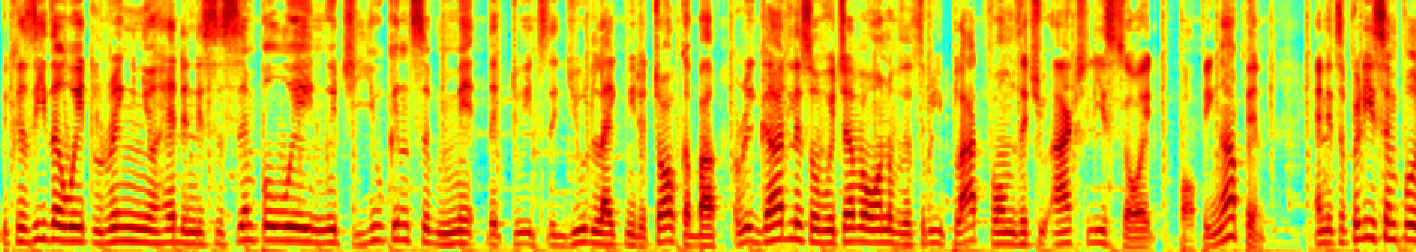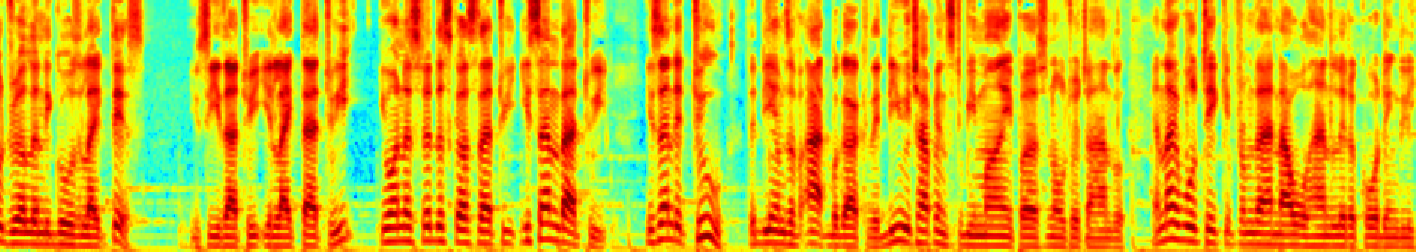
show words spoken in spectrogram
because either way it'll ring in your head and it's a simple way in which you can submit the tweets that you'd like me to talk about regardless of whichever one of the three platforms that you actually saw it popping up in. And it's a pretty simple drill and it goes like this. You see that tweet you like that tweet. You want us to discuss that tweet you send that tweet you send it to the DMs of at D, which happens to be my personal Twitter handle, and I will take it from there and I will handle it accordingly.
